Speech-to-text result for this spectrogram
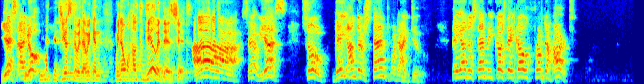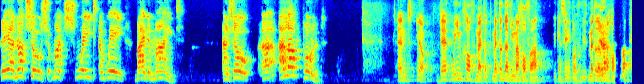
Yes, I know. We get used to it, and we can we know how to deal with this shit. Ah, so yes, so they understand what I do. They understand because they go from the heart. They are not so, so much swayed away by the mind. And so uh, I love Poland. And you know the Wim Hof method, metoda Wima Hofa, you can say in Polish, metoda yeah. Wima Hofa.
